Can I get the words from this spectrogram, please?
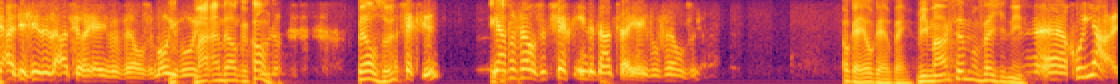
ja, het is inderdaad zo even Velsen. Mooie woord. Maar aan welke kant? Velzen? Wat zegt u? Ja, van Velsen. Het zegt inderdaad 2-1 voor Velsen. Oké, oké, oké. Wie maakt hem, of weet je het niet? Eh goed, ja,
